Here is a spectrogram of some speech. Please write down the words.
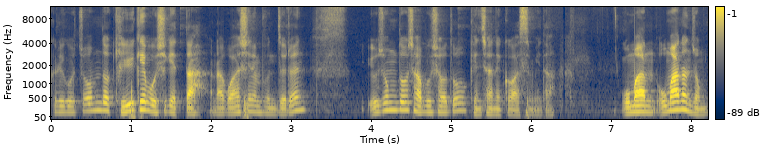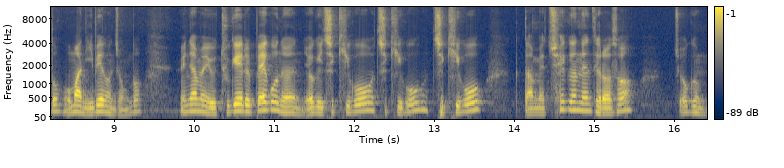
그리고 좀 더 길게 보시겠다라고 하시는 분들은 요 정도 잡으셔도 괜찮을 것 같습니다. 5만 5만 원 정도, 5만 200원 정도. 왜냐하면 이 두 개를 빼고는 여기 지키고 지키고 지키고 그다음에 최근에 들어서 조금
